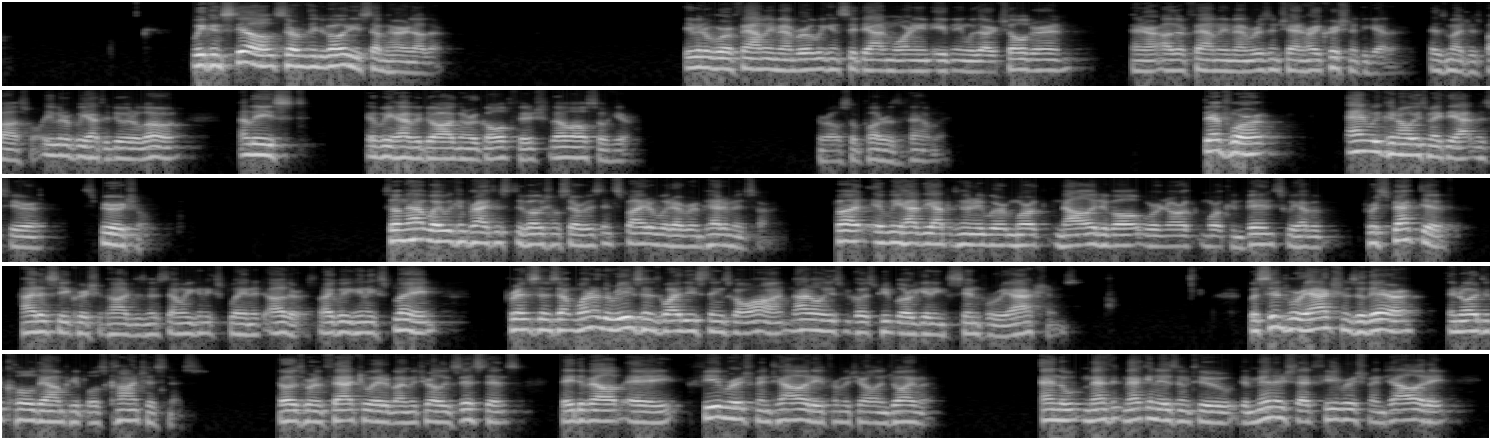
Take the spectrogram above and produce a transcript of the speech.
We can still serve the devotees somehow or another. Even if we're a family member, we can sit down morning and evening with our children and our other family members and chant Hare Krishna together as much as possible. Even if we have to do it alone, at least if we have a dog or a goldfish, they'll also hear. They're also part of the family. Therefore, and we can always make the atmosphere spiritual. So in that way, we can practice devotional service in spite of whatever impediments are. But if we have the opportunity, we're more knowledgeable, we're more, more convinced, we have a perspective how to see Krishna consciousness, and we can explain it to others. Like we can explain, for instance, that one of the reasons why these things go on, not only is because people are getting sinful reactions, but sinful reactions are there in order to cool down people's consciousness. Those who are infatuated by material existence, they develop a feverish mentality for material enjoyment. And the me- mechanism to diminish that feverish mentality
